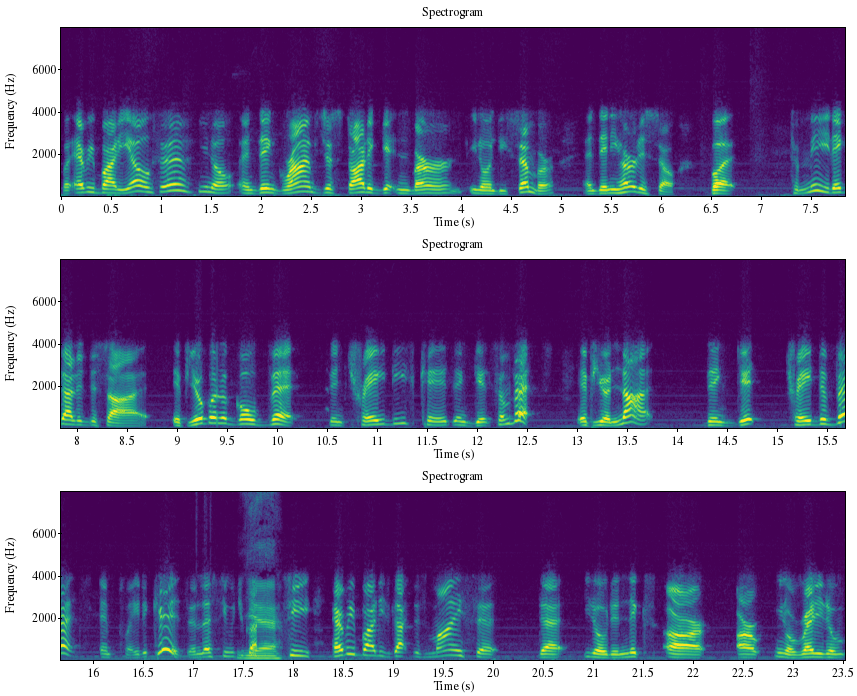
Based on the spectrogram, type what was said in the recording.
but everybody else, eh, you know. And then Grimes just started getting burned, you know, in December, and then he hurt himself. But to me, they got to decide if you're going to go vet, then trade these kids and get some vets. If you're not, then get trade the vets and play the kids, and let's see what you Yeah. got. See, everybody's got this mindset that you know the Knicks are are you know ready to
